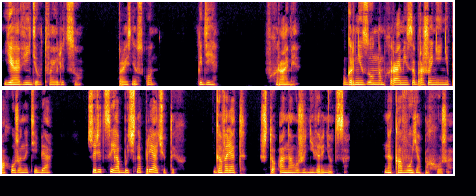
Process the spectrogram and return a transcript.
«Я видел твое лицо», — произнес он. «Где?» «В храме. В гарнизонном храме изображение не похоже на тебя. Жрецы обычно прячут их. Говорят, что она уже не вернется. На кого я похожа?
